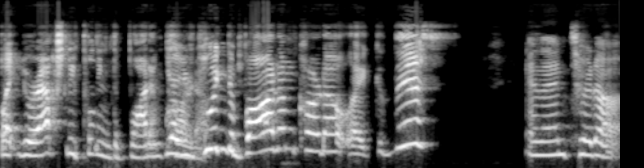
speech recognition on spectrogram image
but you're actually pulling the bottom yeah, card you're out. pulling the bottom card out like this, and then ta-da.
